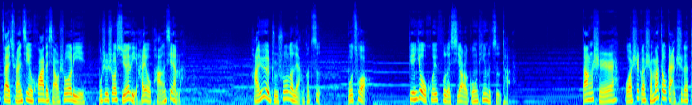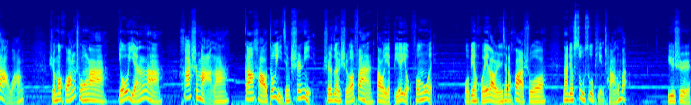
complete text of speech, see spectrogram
在全镜花的小说里，不是说雪里还有螃蟹吗？韩月只说了两个字：“不错”，便又恢复了洗耳恭听的姿态。当时我是个什么都敢吃的大王，什么蝗虫啦。油盐啦，哈什马啦，刚好都已经吃腻，吃顿蛇饭倒也别有风味。我便回老人家的话说：“那就速速品尝吧。”于是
